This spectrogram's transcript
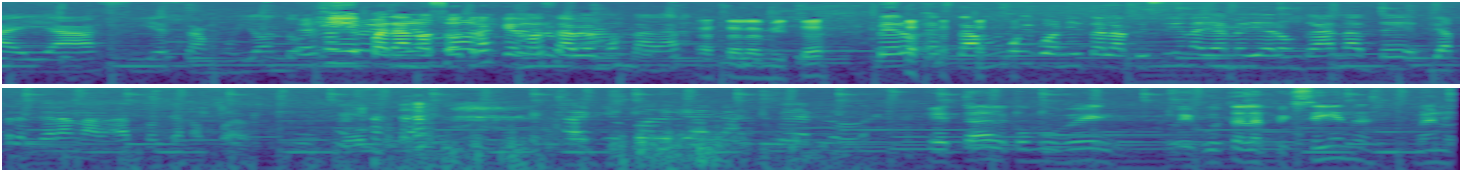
allá sí está muy hondo. Es Y para nosotras que no sabemos nadar. Hasta la mitad. Pero está muy bonita la piscina, ya me dieron ganas de, de aprender a nadar porque no puedo. Aquí podrían hacerlo. ¿Qué tal? ¿Cómo ven? ¿Les gusta la piscina? Bueno,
